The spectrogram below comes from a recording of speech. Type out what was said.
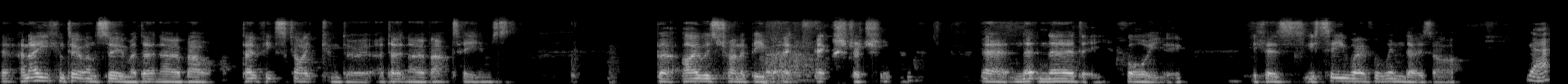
Yeah, I know you can do it on Zoom. I don't know about. I Don't think Skype can do it. I don't know about Teams. But I was trying to be extra uh, n- nerdy for you because you see where the windows are. Yeah.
